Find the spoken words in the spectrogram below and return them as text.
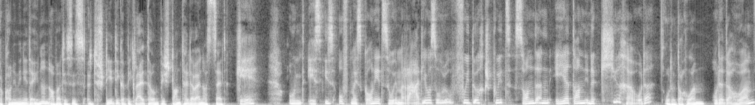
Da kann ich mich nicht erinnern, aber das ist ein stetiger Begleiter und Bestandteil der Weihnachtszeit. Gell? Und es ist oftmals gar nicht so im Radio so viel durchgespielt, sondern eher dann in der Kirche, oder? Oder daheim. Oder daheim.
